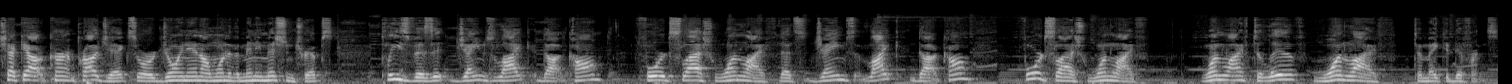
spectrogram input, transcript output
check out current projects, or join in on one of the many mission trips, please visit jameslike.com forward slash one life. That's jameslike.com forward slash one life. One life to live, one life to make a difference.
